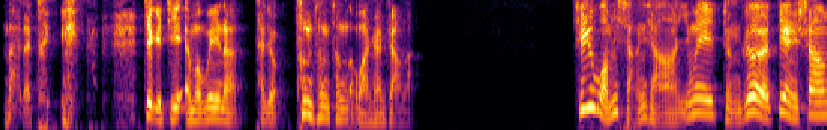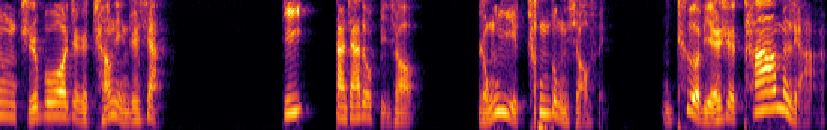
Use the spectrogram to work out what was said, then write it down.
买来退，这个 GMV 呢，它就蹭蹭蹭的往上涨了。其实我们想一想啊，因为整个电商直播这个场景之下，第一，大家都比较容易冲动消费，特别是他们俩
